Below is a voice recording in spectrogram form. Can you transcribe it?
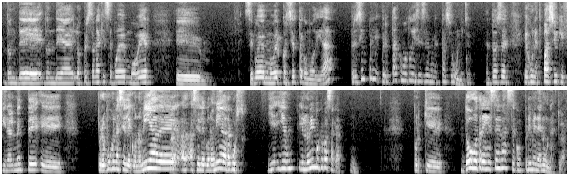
donde, donde eh, los personajes se pueden mover eh, se pueden mover con cierta comodidad pero siempre pero tal como tú dices es un espacio único entonces es un espacio que finalmente eh, propugna hacia la economía de Claro. hacia la economía de recursos y, y es, un- y es lo mismo que pasa acá Mm, porque dos o tres escenas se comprimen en una Claro.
